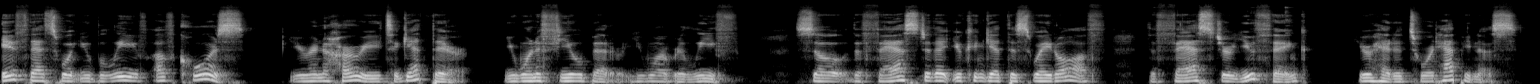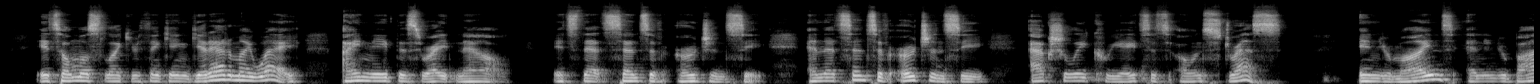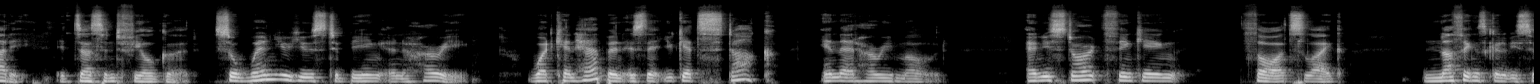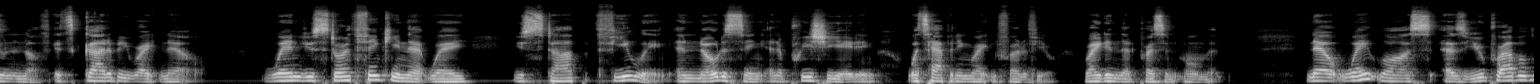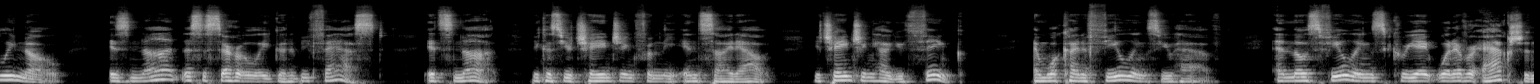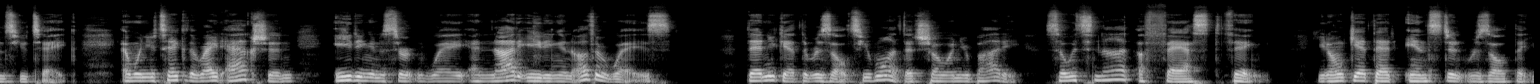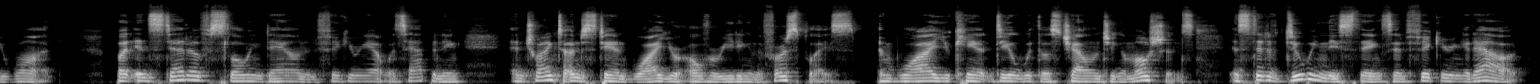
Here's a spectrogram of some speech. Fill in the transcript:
If that's what you believe, of course, you're in a hurry to get there. You want to feel better. You want relief. So the faster that you can get this weight off, the faster you think you're headed toward happiness. It's almost like you're thinking, get out of my way. I need this right now. It's that sense of urgency. And that sense of urgency actually creates its own stress in your mind and in your body. It doesn't feel good. So when you're used to being in a hurry, what can happen is that you get stuck in that hurry mode and you start thinking thoughts like, nothing's going to be soon enough. It's got to be right now. When you start thinking that way, you stop feeling and noticing and appreciating what's happening right in front of you, right in that present moment. Now, weight loss, as you probably know, is not necessarily going to be fast. It's not because you're changing from the inside out. You're changing how you think and what kind of feelings you have. And those feelings create whatever actions you take. And when you take the right action, eating in a certain way and not eating in other ways, then you get the results you want that show on your body. So it's not a fast thing. You don't get that instant result that you want. But instead of slowing down and figuring out what's happening and trying to understand why you're overeating in the first place and why you can't deal with those challenging emotions, instead of doing these things and figuring it out,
